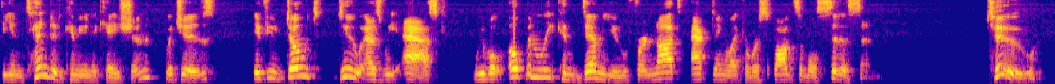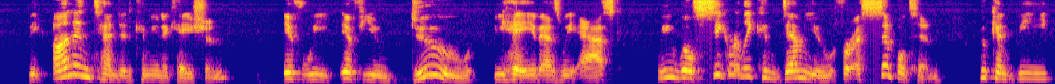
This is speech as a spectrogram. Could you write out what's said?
the intended communication, which is, if you don't do as we ask, we will openly condemn you for not acting like a responsible citizen. Two, the unintended communication, if we if you do behave as we ask, we will secretly condemn you for a simpleton who can be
